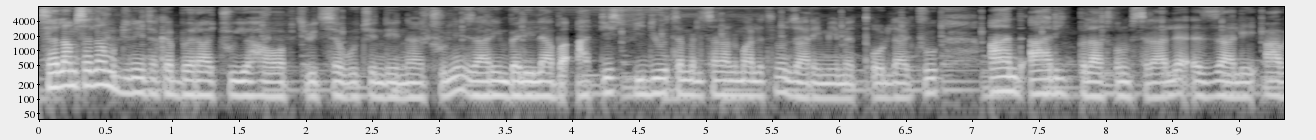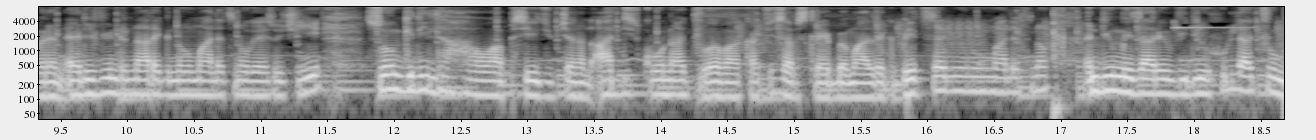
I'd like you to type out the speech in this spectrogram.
ሰላም ሰላም ውድን የተከበራችሁ የሀዋብት ቤተሰቦች እንዴት ናችሁልኝ? ዛሬም በሌላ በአዲስ ቪዲዮ ተመልሰናል ማለት ነው። ዛሬም የመጣሁላችሁ አንድ አሪፍ platform ስላለ እዛ ላይ አብረን review እንድናደርግ ነው ማለት ነው guys ኦች so እንግዲህ ለሀዋብት ዩቲዩብ ቻናል አዲስ ከሆናችሁ እባካችሁ subscribe በማድረግ ቤተሰብ ይሁኑ ማለት ነው። እንዲሁም የዛሬውን ቪዲዮ ሁላችሁም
